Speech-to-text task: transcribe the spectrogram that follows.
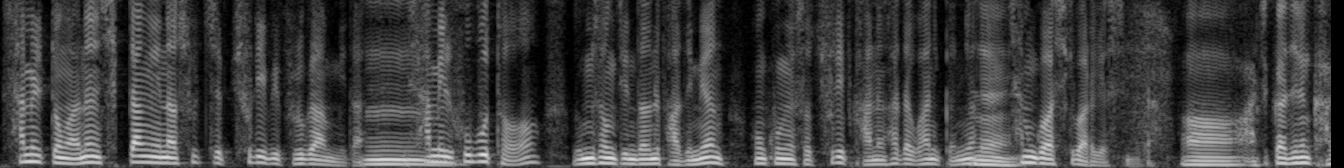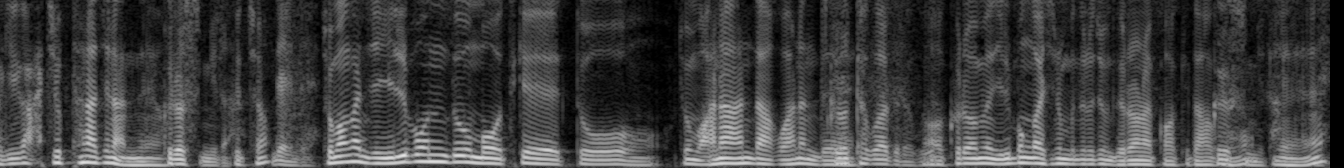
3일 동안은 식당이나 술집 출입이 불가합니다. 음. 3일 후부터 음성 진단을 받으면 홍콩에서 출입 가능 하다고 하니까요. 네. 참고하시기 바라겠습니다. 어, 아직까지는 가기가 아주 편하진 않네요. 그렇습니다. 그렇죠? 네네. 조만간 이제 일본도 뭐 어떻게 또 좀 완화한다고 하는데 그렇다고 하더라고요. 어, 그러면 일본 가시는 분들은 좀 늘어날 것 같기도 하고. 그렇습니다. 네. 예.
